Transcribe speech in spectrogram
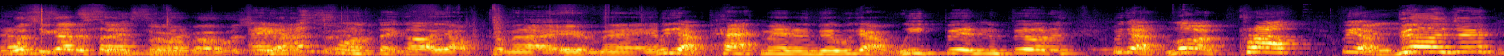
Oh, what you gotta say, Sora, bro? What you Hey, I just want to thank all y'all for coming out here, man. We got Pac-Man in the building, we got Wheat Bit in the building, we got Lara Croft, we got Villager,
